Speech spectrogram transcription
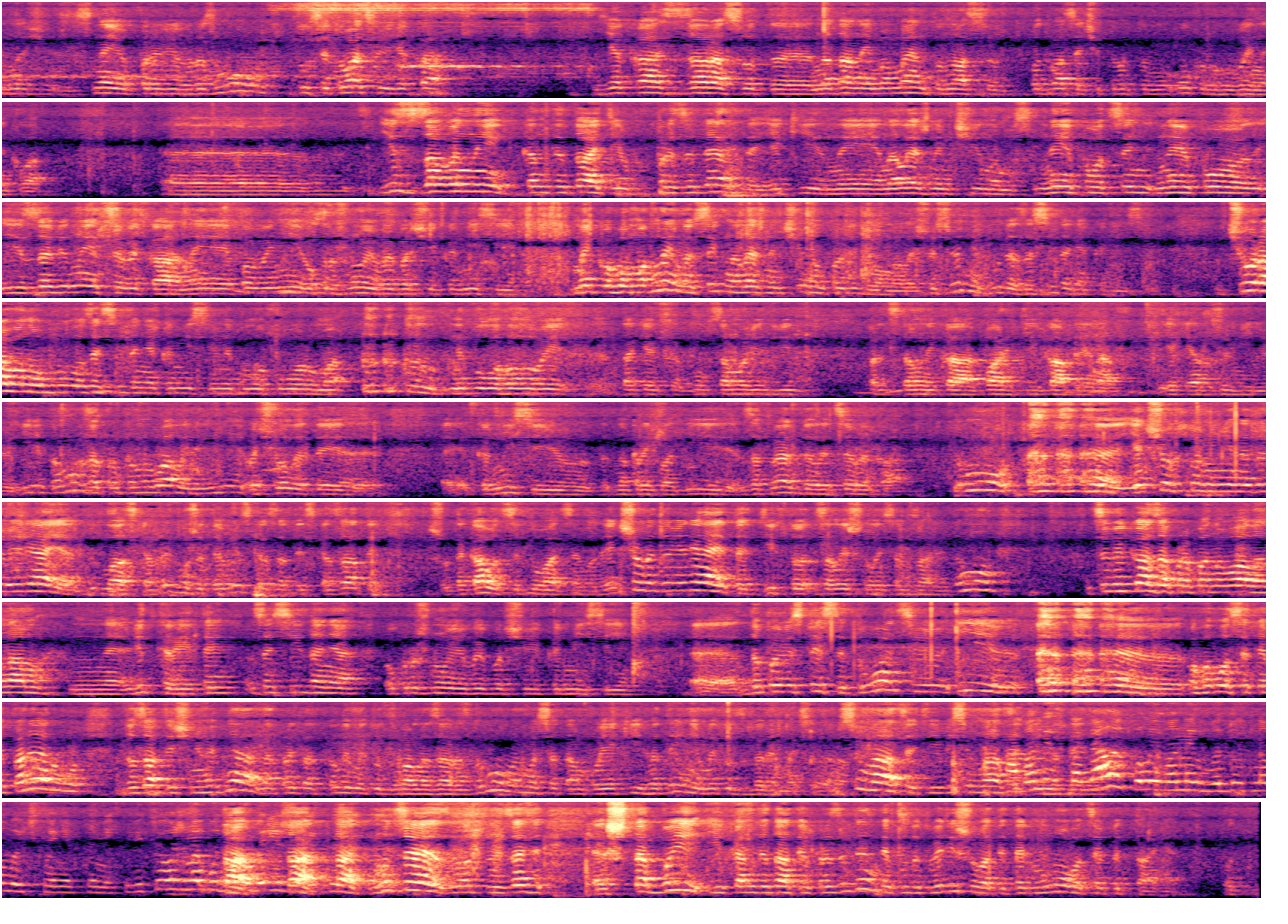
з нею перевів розмову, ту ситуацію, яка яка зараз от, е, на даний момент у нас по 24 округу виникла. Е, Із-за вини кандидатів в президенти, які не належним чином не по не по із-за вини ЦВК, не по вині окружної виборчої комісії. Ми кого могли, ми всіх належним чином повідомили, що сьогодні буде засідання комісії. Вчора воно було засідання комісії, не було кворума, не було голови, так як був самовідвід представника партії Капліна, як я розумію. І тому запропонували мені очолити е, комісію, наприклад, і затвердили ЦВК. Тому, якщо хто мені не довіряє, будь ласка, ви можете висказати, сказати, що така от ситуація буде. Якщо ви довіряєте, ті, хто залишилися в залі, тому ЦВК запропонувала нам відкрити засідання окружної виборчої комісії, доповісти ситуацію і оголосити перерву до завтрашнього дня. Наприклад, коли ми тут з вами зараз домовимося, там о якій годині ми тут зберемося. Там 17 18 А вони годині. сказали, коли вони введуть нових членів комісії. Від цього ж ми будемо Так, вирішувати. так, так. Ну це от, е, штаби і кандидати в президенти будуть вирішувати терміново це питання.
